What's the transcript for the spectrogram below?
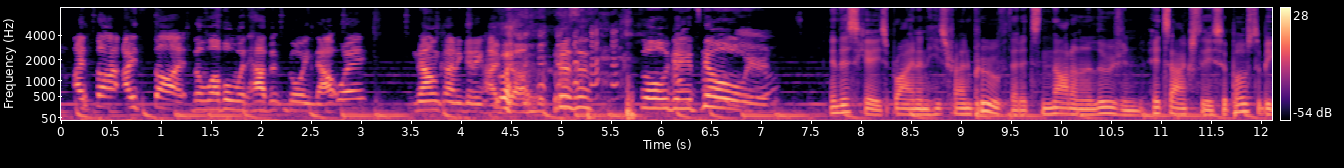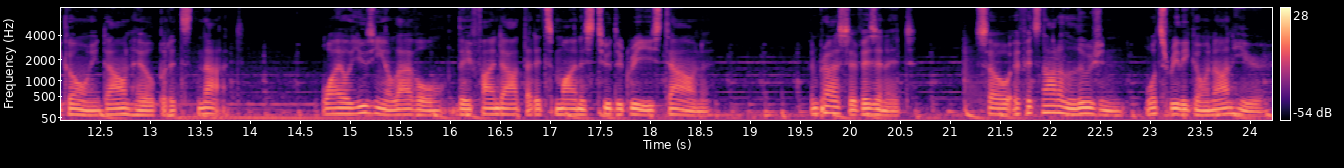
you? I thought I thought the level would have it going that way, Now I'm kind of getting hyped up. this is it's a getting, it's getting a little weird. In this case, Brian and his friend prove that it's not an illusion, it's actually supposed to be going downhill, but it's not. While using a level, they find out that it's minus 2 degrees down. Impressive, isn't it? So if it's not an illusion, what's really going on here?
